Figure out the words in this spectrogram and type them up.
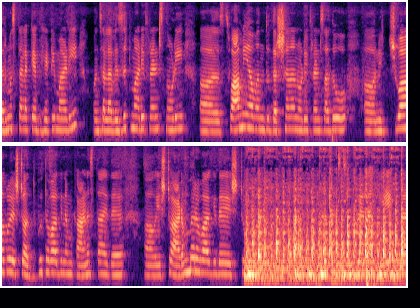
ಧರ್ಮಸ್ಥಳಕ್ಕೆ ಭೇಟಿ ಮಾಡಿ ಒಂದು ಸಲ ವಿಸಿಟ್ ಮಾಡಿ ಫ್ರೆಂಡ್ಸ್ ನೋಡಿ ಸ್ವಾಮಿಯ ಒಂದು ದರ್ಶನ ನೋಡಿ ಫ್ರೆಂಡ್ಸ್ ಅದು ನಿಜವಾಗ್ಲೂ ಎಷ್ಟು ಅದ್ಭುತವಾಗಿ ನಮ್ಗೆ ಕಾಣಿಸ್ತಾ ಇದೆ. ಎಷ್ಟು ಆಡಂಬರವಾಗಿದೆ, ಎಷ್ಟು ಜನರೆಲ್ಲ ಹೇಗಿದೆ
